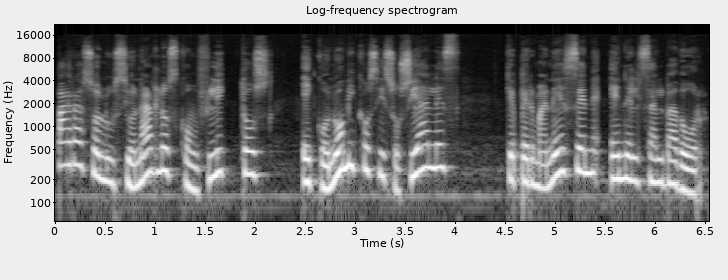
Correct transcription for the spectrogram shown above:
para solucionar los conflictos económicos y sociales que permanecen en El Salvador.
